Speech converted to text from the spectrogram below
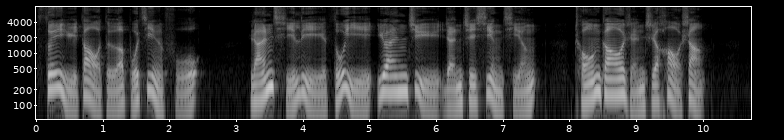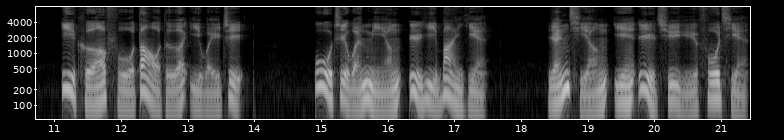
虽与道德不尽符，然其力足以渊聚人之性情，崇高人之好尚，亦可辅道德以为治。物质文明日益蔓延，人情因日趋于肤浅。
